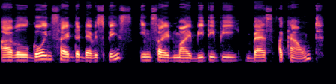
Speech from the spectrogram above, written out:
I will go inside the dev space inside my BTP Bash account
